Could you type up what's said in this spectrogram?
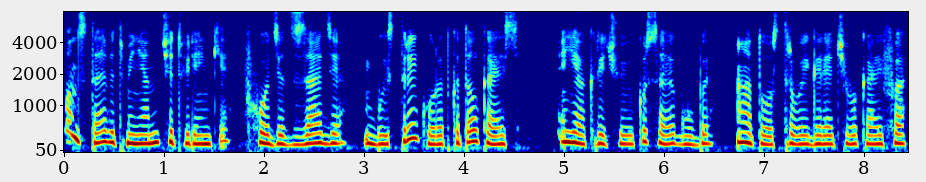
Он ставит меня на четвереньки, входит сзади, быстро и коротко толкаясь. Я кричу и кусаю губы от острого и горячего кайфа.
